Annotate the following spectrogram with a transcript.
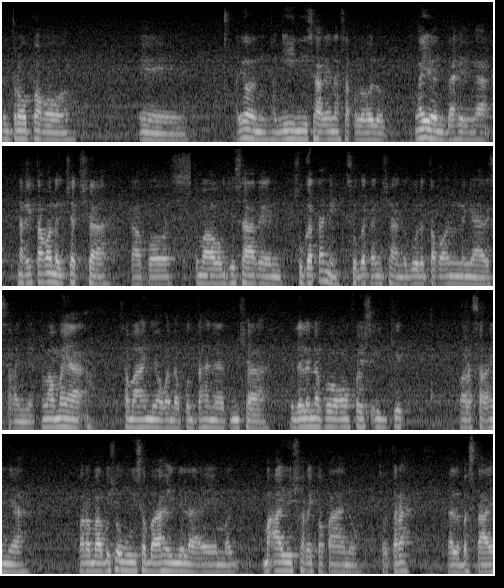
yung tropa ko, eh, ayun, naghihingi sa akin ng saklolo. Ngayon, dahil nga, nakita ko nag-chat siya, tapos tumawag siya sa akin, sugatan eh, sugatan siya, nagulat ako ano nangyari sa kanya. Mamaya, samahan niyo ako na puntahan natin siya. Nadala na po akong first aid kit para sa kanya para bago siya umuwi sa bahay nila eh mag maayos siya kahit papaano. So tara, lalabas tayo.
